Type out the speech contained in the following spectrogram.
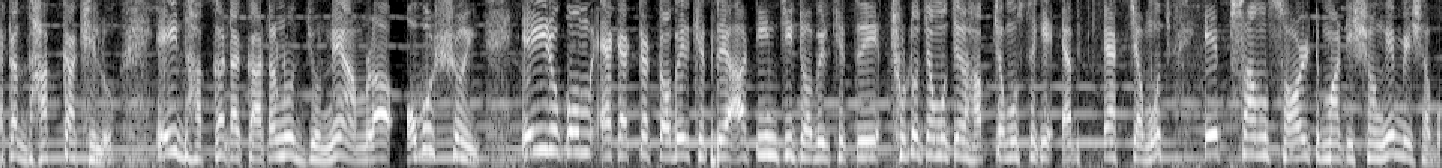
একটা ধাক্কা খেলো। এই ধাক্কাটা কাটানোর জন্য আমরা অবশ্যই এই রকম এক একটা টবের ক্ষেত্রে আট ইঞ্চি টবের ক্ষেত্রে ছোট চামচের হাফ চামচ থেকে এক চামচ এপসাম সল্ট মাটির সঙ্গে মেশাবো।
